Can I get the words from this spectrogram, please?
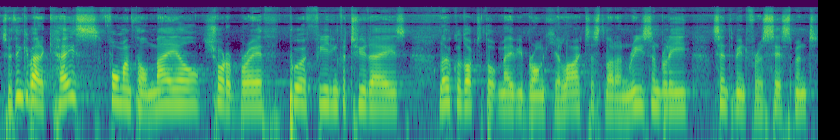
so think about a case, four-month-old male, short of breath, poor feeding for two days. Local doctor thought maybe bronchiolitis, not unreasonably, sent them in for assessment.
